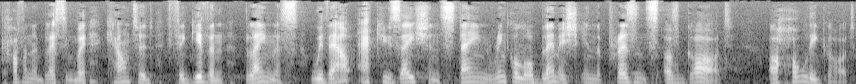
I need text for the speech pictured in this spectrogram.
covenant blessing. We're counted, forgiven, blameless, without accusation, stain, wrinkle, or blemish in the presence of God, a holy God.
